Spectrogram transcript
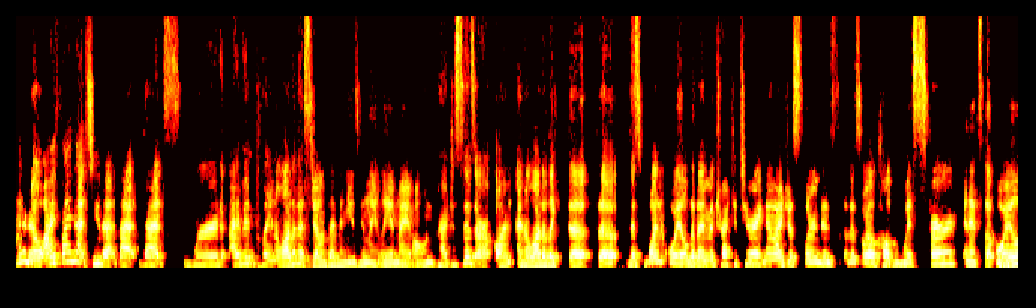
I don't know. I find that too that that that's word I've been playing a lot of the stones I've been using lately in my own practices are on and a lot of like the the this one oil that I'm attracted to right now I just learned is this oil called Whisper and it's the oil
